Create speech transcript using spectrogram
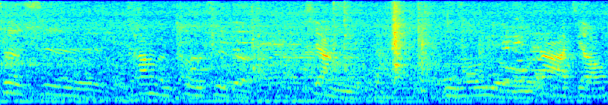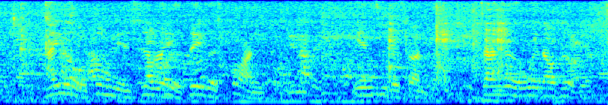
这是他们特制的酱油，里头有辣椒，还有重点是还有这个蒜头，腌制的蒜头，沾这个味道特别好。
